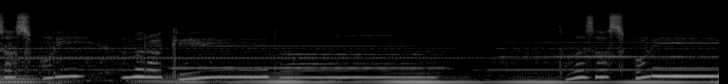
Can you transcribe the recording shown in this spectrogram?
za mraky mraky jdou, dole za spolích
